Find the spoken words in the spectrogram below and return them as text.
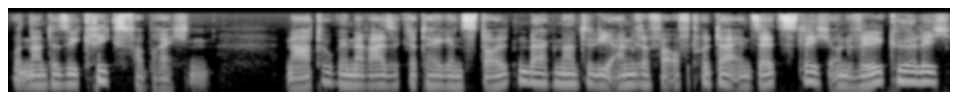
und nannte sie Kriegsverbrechen. NATO-Generalsekretär Jens Stoltenberg nannte die Angriffe auf Twitter entsetzlich und willkürlich.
